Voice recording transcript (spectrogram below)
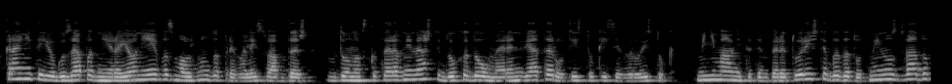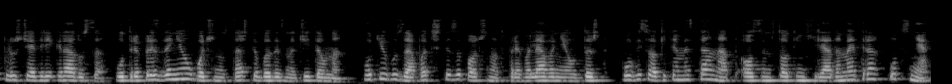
В крайните югозападни райони е възможно да превали слаб дъжд. В Дунавската равнина ще духа до умерен вятър от изток и североизток. Минималните температури ще бъдат от минус 2 до плюс 4 градуса. Утре през деня облачността ще бъде значителна. От югозапад ще започнат превалявания от дъжд. По високите места над 800 000 метра от сняг.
